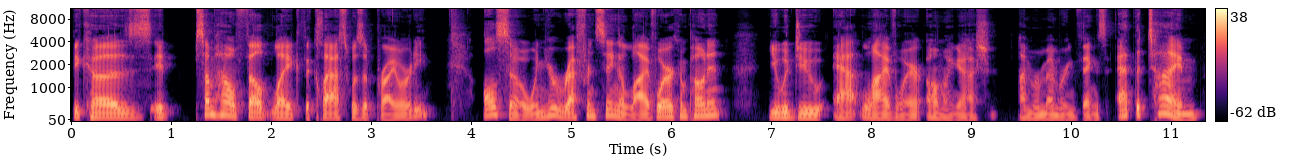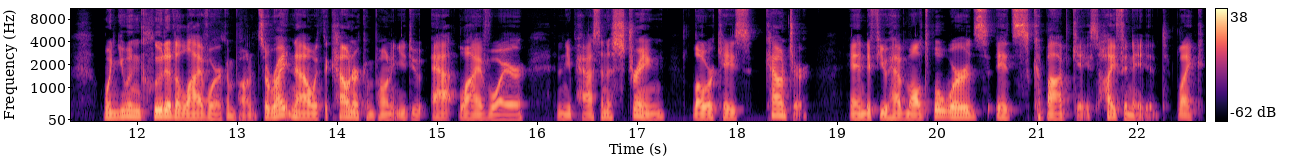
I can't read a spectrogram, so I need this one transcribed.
because it somehow felt like the class was a priority. Also, when you're referencing a Livewire component, you would do at Livewire. Oh my gosh, I'm remembering things. At the time when you included a Livewire component. So right now with the counter component, you do at Livewire, and you pass in a string, lowercase counter. And if you have multiple words, it's kebab case, hyphenated, like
